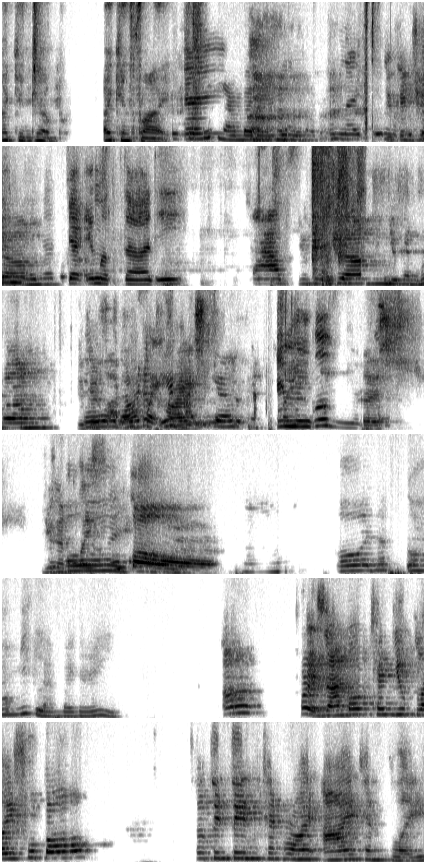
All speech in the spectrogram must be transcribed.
I can jump. I can fly. Con biết làm bài này luôn. You can jump. Cho em một tờ đi. Sao? You can jump. You can run. You can Cô đâu fly the phải em kite. chưa? You can Em play không có this. You can play Ôi. football. Cô ơi, con không biết làm bài này. Uh, for example, can you play football? So Tintin can write, I can play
